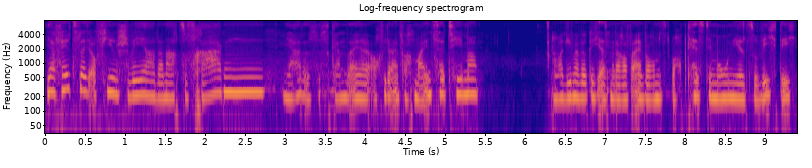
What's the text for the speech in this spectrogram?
ja, fällt es vielleicht auch vielen schwer, danach zu fragen. Ja, das ist ganz äh, auch wieder einfach Mindset-Thema. Aber gehen wir wirklich erstmal darauf ein, warum sind überhaupt Testimonials so wichtig?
